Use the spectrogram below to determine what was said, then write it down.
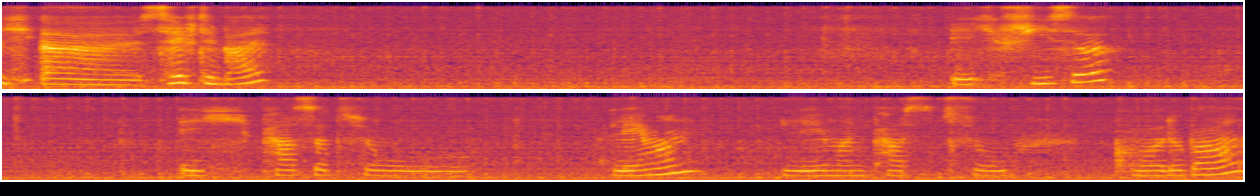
Ich, äh, save den Ball. Ich schieße. Ich passe zu Lehmann. Lehmann passt zu Cordoba.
